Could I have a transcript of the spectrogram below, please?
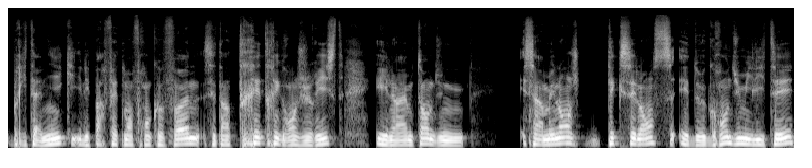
britannique, il est parfaitement francophone, c'est un très très grand juriste et il est en même temps d'une c'est un mélange d'excellence et de grande humilité.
